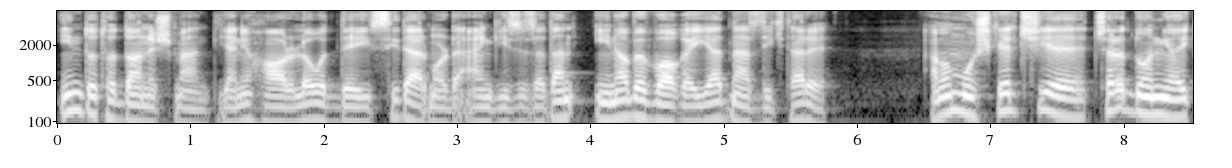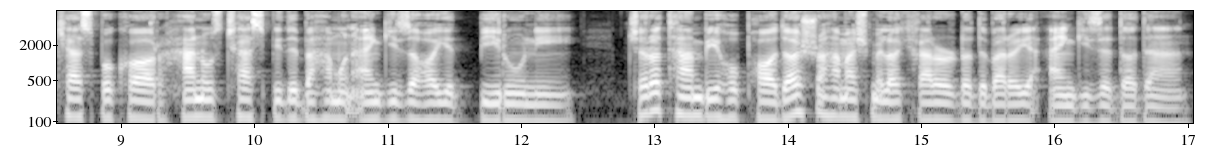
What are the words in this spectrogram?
این دوتا دانشمند یعنی هارلو و دیسی در مورد انگیزه زدن اینا به واقعیت نزدیکتره. اما مشکل چیه؟ چرا دنیای کسب و کار هنوز چسبیده به همون انگیزه های بیرونی؟ چرا تنبیه و پاداش رو همش ملاک قرار داده برای انگیزه دادن؟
